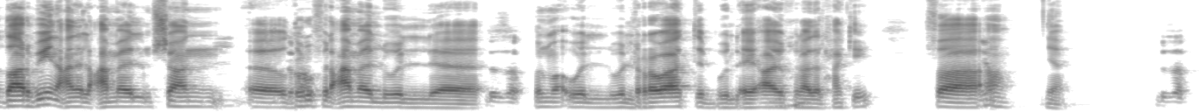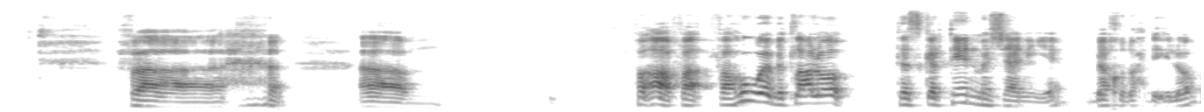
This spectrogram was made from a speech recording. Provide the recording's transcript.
ضاربين عن العمل مشان آه، ظروف العمل وال وال- والرواتب وال AI وكل هذا الحكي. فا آه يا بالضبط. ف فاه ف... فهو بيطلع له تذكرتين مجانية بياخذ وحدة له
